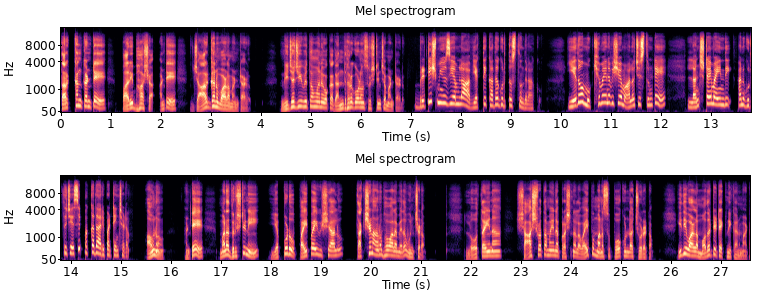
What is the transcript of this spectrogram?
తర్కం కంటే పరిభాష అంటే జార్గన్ వాడమంటాడు. నిజ జీవితం అనే ఒక గందరగోళం సృష్టించమంటాడు. బ్రిటిష్ మ్యూజియంలో ఆ వ్యక్తి కథ గుర్తొస్తుంది నాకు. ఏదో ముఖ్యమైన విషయం ఆలోచిస్తుంటే లంచ్ టైం అయింది అని గుర్తుచేసి పక్కదారి పట్టించడం. అవును. అంటే మన దృష్టిని ఎప్పుడూ పైపై విషయాలు తక్షణ అనుభవాల మీద ఉంచడం. లోతైన శాశ్వతమైన ప్రశ్నల వైపు మనసు పోకుండా చూడటం. ఇది వాళ్ళ మొదటి టెక్నిక్ అన్నమాట.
